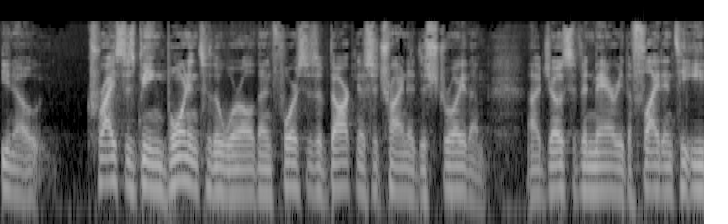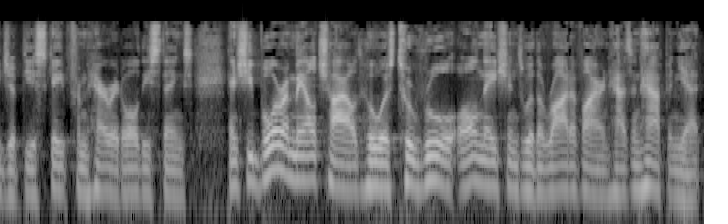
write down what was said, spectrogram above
you know, Christ is being born into the world and forces of darkness are trying to destroy them uh, Joseph and Mary, the flight into Egypt, the escape from Herod, all these things. And she bore a male child who was to rule all nations with a rod of iron. Hasn't happened yet.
